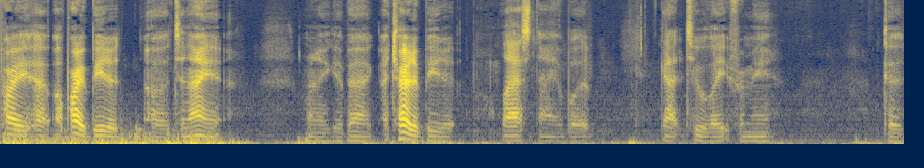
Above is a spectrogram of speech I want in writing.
Probably have, I'll probably beat it uh, tonight when I get back. I tried to beat it last night, but got too late for me. Cause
